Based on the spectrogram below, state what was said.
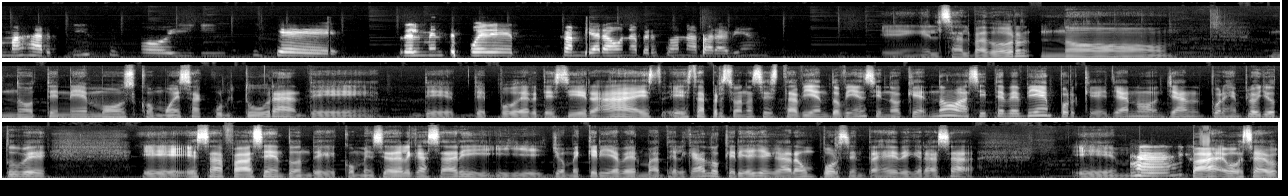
más artístico y, que realmente puede cambiar a una persona para bien. En El Salvador no, no tenemos como esa cultura de, de, poder decir, ah, esta persona se está viendo bien, sino que no, así te ve bien, porque ya no, ya, por ejemplo, yo tuve eh, esa fase en donde comencé a adelgazar y, y, yo me quería ver más delgado, quería llegar a un porcentaje de grasa Em, va, o sea,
